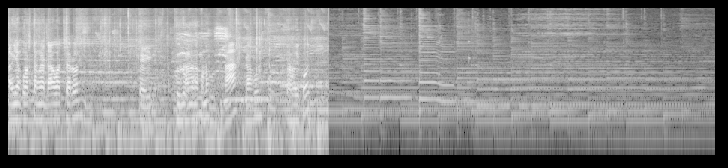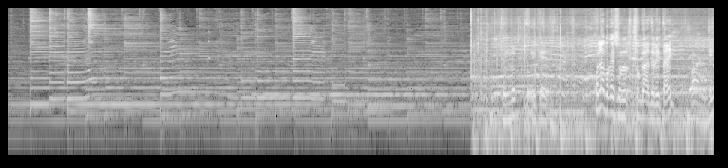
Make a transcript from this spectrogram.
Ang iyang kwartang na dawat karon. Kay tulungan na ko no. Ha? Kahoy po. Kahoy po? Tulod, doy kayo. Wala ba kayo sul- suga diri tay? Wah, lagi.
